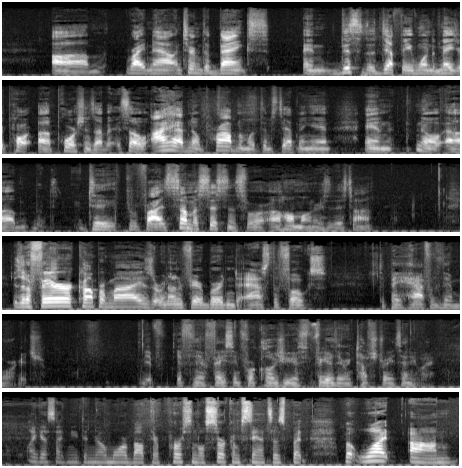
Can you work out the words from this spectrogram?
um, right now in terms of banks, and this is definitely one of the major por- uh, portions of it. So I have no problem with them stepping in and you know um, to provide some assistance for uh, homeowners at this time. Is it a fair compromise or an unfair burden to ask the folks to pay half of their mortgage? If, if they're facing foreclosure, you figure they're in tough straits anyway. I guess I'd need to know more about their personal circumstances. But but what um,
